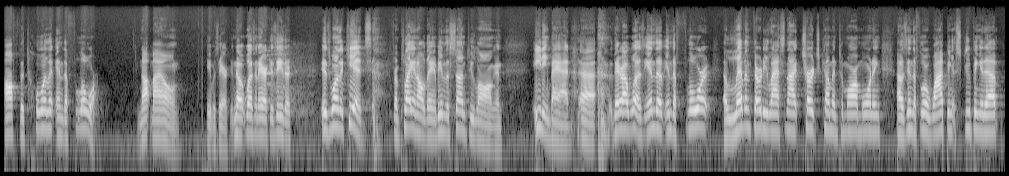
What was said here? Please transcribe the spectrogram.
off the toilet and the floor. Not my own. It was Erica. No, it wasn't Erica's either. It was one of the kids from playing all day and being in the sun too long and eating bad. Uh, there I was in the, in the floor 11.30 last night, church coming tomorrow morning. I was in the floor wiping it, scooping it up.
